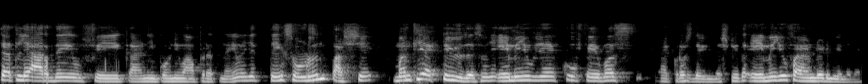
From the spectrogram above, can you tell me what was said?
त्यातले अर्धे फेक आणि कोणी वापरत नाही. म्हणजे ते सोडून पाचशे मंथली ऍक्टिव्ह युजर्स म्हणजे एमएयू जे खूप फेमस अक्रॉस द इंडस्ट्री तर एमएयू फाय हंड्रेड मिलियन आहे.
